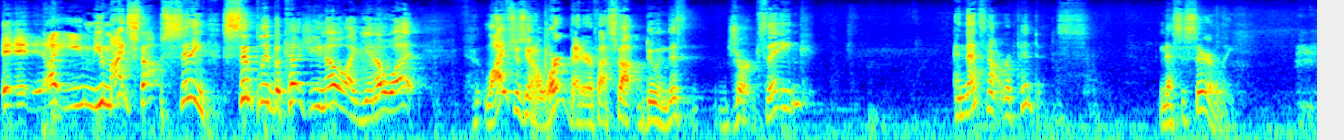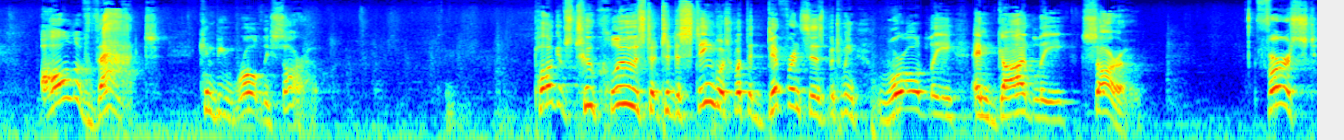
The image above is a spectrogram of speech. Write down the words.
It, it, like you, you might stop sinning simply because you know, like, you know what? Life's just going to work better if I stop doing this jerk thing. And that's not repentance necessarily. All of that can be worldly sorrow. Paul gives two clues to, to distinguish what the difference is between worldly and godly sorrow. First,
